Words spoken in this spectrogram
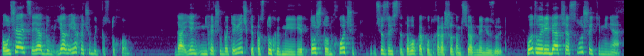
Получается, я думаю, я, я хочу быть пастухом. Да, я не хочу быть овечкой, пастух имеет то, что он хочет, все зависит от того, как он хорошо там все организует. Вот вы, ребят, сейчас слушаете меня,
